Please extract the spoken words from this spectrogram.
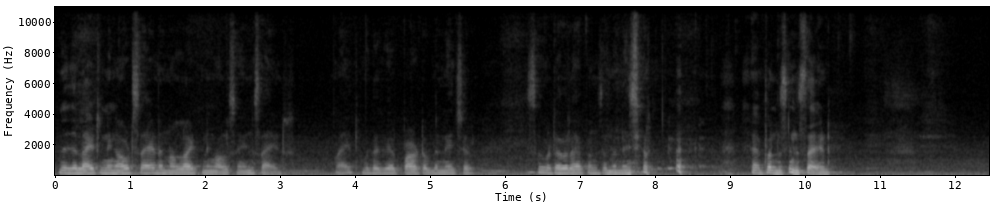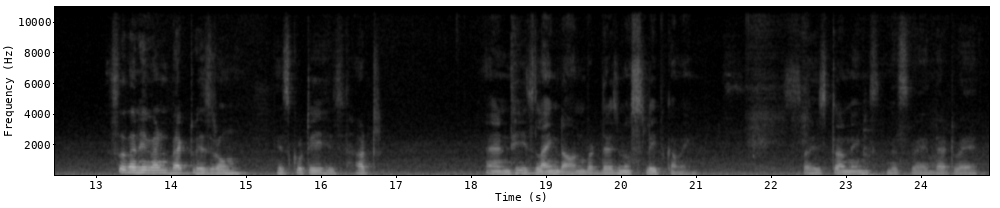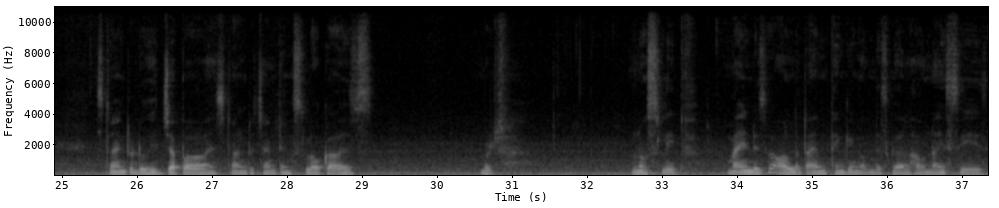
There is a lightning outside and a lightning also inside, right? Because we are part of the nature. So whatever happens in the nature happens inside. So then he went back to his room, his kuti, his hut, and he is lying down, but there is no sleep coming. So he's turning this way, that way He's trying to do his japa, he's trying to chanting slokas, but no sleep. Mind is all the time thinking of this girl, how nice she is,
